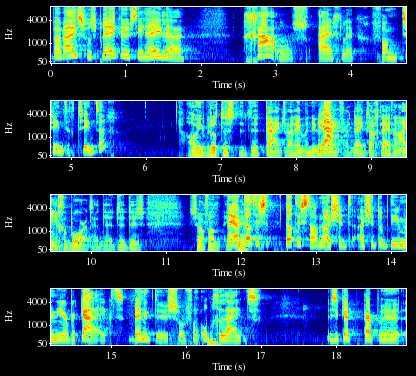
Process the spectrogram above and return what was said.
Bij wijze van spreken, dus die hele chaos eigenlijk van 2020. Oh, je bedoelt dus de, de tijd waarin we nu Ja. leven. Nee, ik dacht even aan je geboorte. De, de, dus zo van. Nou ja, ben- dat, is, dat is dan, als je, het, als je het op die manier bekijkt, ben ik dus soort van opgeleid. Dus ik heb er eh,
